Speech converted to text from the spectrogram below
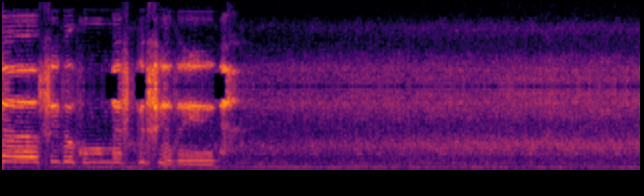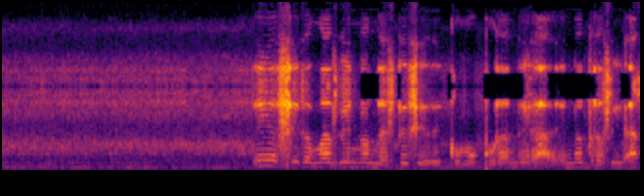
Ha sido como una especie de... Ella ha sido más bien una especie de como curandera en otras vidas.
